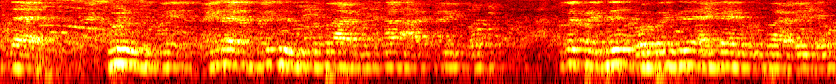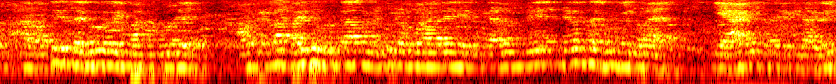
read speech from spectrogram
இந்த சூழலுக்கு ஐந்தாயிரம் பரிசு கொடுப்பதாக மட்டும்தான் அறிவித்தோம். முதல் பரிசு ஒரு பரிசு ஐந்தாயிரம் கொடுப்பதாக அறிவித்தோம். ஆனால் வந்திருந்த நூல்களை பார்க்கும்போது அவர்களெல்லாம் பரிசு கொடுக்காமல் விட்டுவிடக்கூடாது என்கிற அளவுக்கு சிறந்த நூல்கள் கூட இங்கே ஆட்சி தந்திருக்கிறார்கள்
